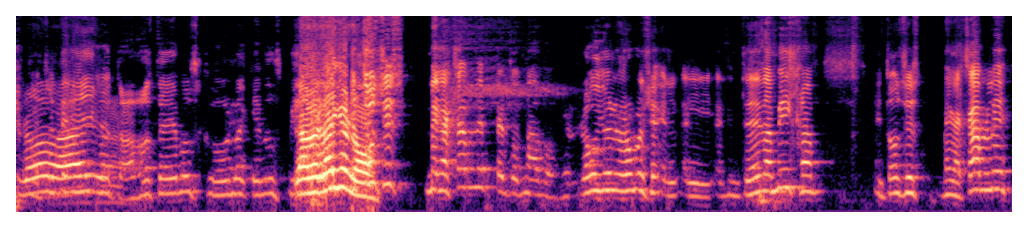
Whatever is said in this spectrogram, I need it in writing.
Por No, te digo, todos tenemos cola que nos La verdad, yo no. Entonces, Megacable perdonado. Luego yo le robo el, el- el internet a mi hija. Entonces, Megacable.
